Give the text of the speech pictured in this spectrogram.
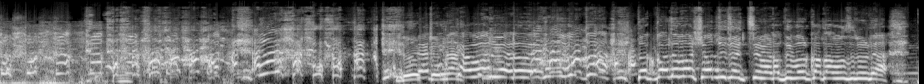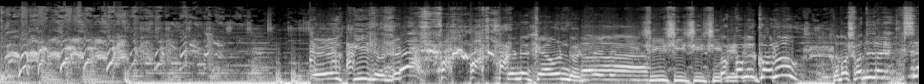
দোষটা না- কেমন ম্যাডাম তো কত বড় সর্দি ধরছে ম্যাডাম? তুই মোর কথা বুঝলু না। কি ধরছে? তোমরা কেমন তোমার সর্দি ধরছে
